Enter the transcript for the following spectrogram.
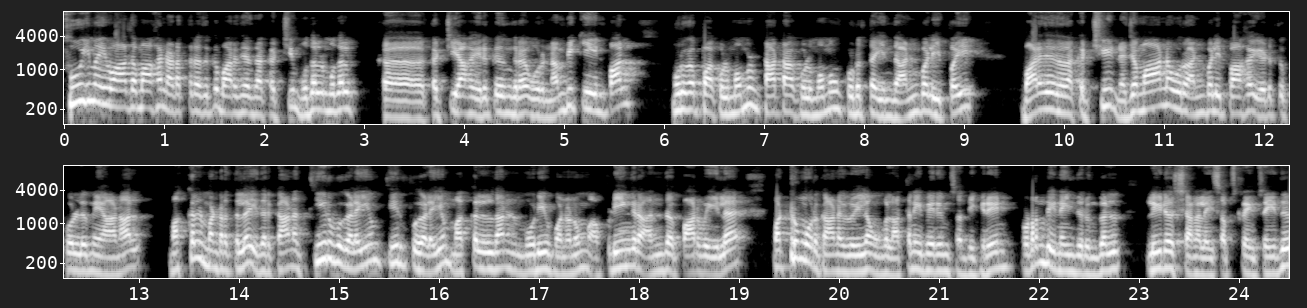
தூய்மைவாதமாக நடத்துறதுக்கு பாரதிய ஜனதா கட்சி முதல் முதல் கட்சியாக இருக்குங்கிற ஒரு நம்பிக்கையின்பால் முருகப்பா குழுமமும் டாடா குழுமமும் கொடுத்த இந்த அன்பளிப்பை பாரதிய ஜனதா கட்சி நிஜமான ஒரு அன்பளிப்பாக எடுத்துக்கொள்ளுமே ஆனால் மக்கள் மன்றத்துல இதற்கான தீர்வுகளையும் தீர்ப்புகளையும் மக்கள் தான் முடிவு பண்ணணும் அப்படிங்கிற அந்த பார்வையில மற்றும் ஒரு காணொலியில உங்கள் அத்தனை பேரையும் சந்திக்கிறேன். தொடர்ந்து இணைந்திருங்கள். லீடர்ஸ் சேனலை சப்ஸ்கிரைப் செய்து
